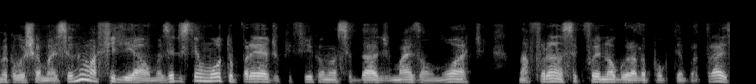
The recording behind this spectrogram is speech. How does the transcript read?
como é que eu vou chamar isso? Não é uma filial, mas eles têm um outro prédio que fica numa cidade mais ao norte, na França, que foi inaugurado há pouco tempo atrás,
